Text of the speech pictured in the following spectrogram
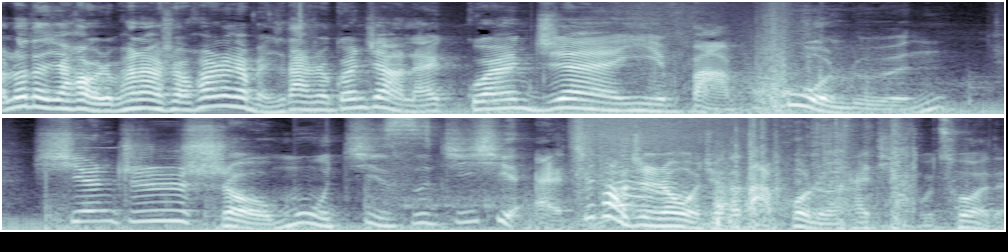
Hello，大家好，我是潘大帅，欢迎来到本期大帅观战，来观战一把破轮先知守墓祭司机械。哎，这套阵容我觉得打破轮还挺不错的，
